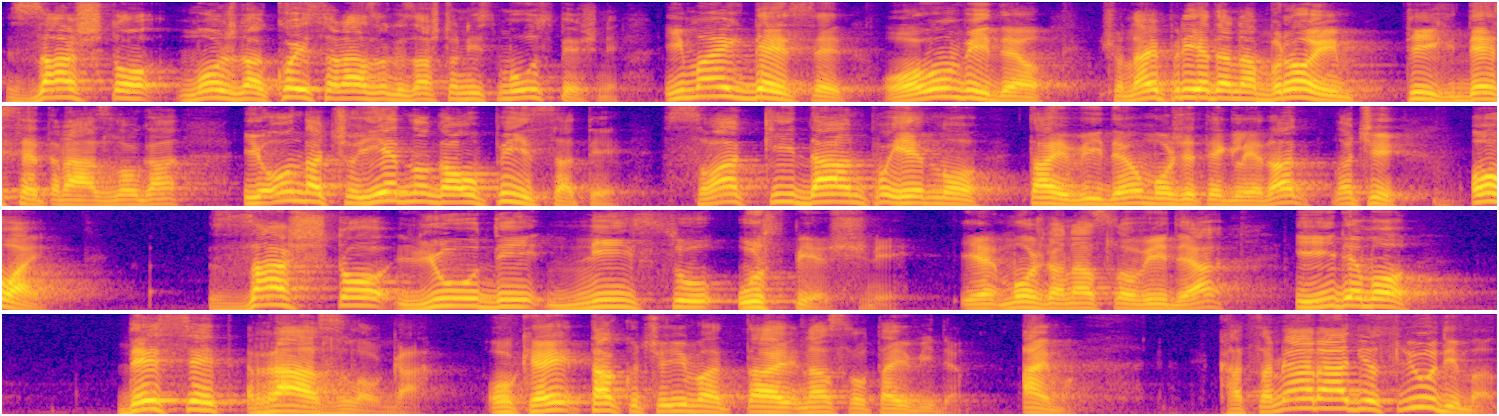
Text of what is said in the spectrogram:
zašto možda, koji su razloge zašto nismo uspješni? Ima ih deset. U ovom videu ću najprije da nabrojim tih deset razloga i onda ću jednoga opisati. Svaki dan po jedno taj video možete gledat. Znači, ovaj, zašto ljudi nisu uspješni? Je možda naslov videa. I idemo deset razloga. Ok? Tako će imati taj naslov, taj video. Ajmo. Kad sam ja radio s ljudima,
